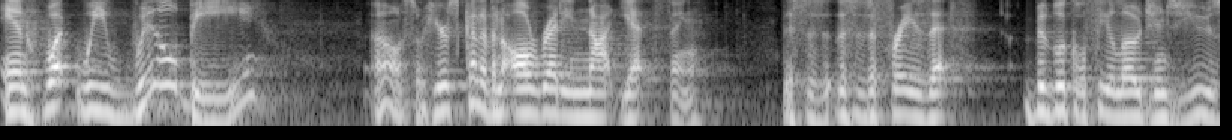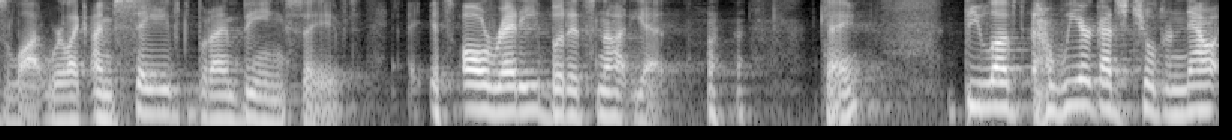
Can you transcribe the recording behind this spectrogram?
And what we will be Oh, so here's kind of an already not yet thing. This is, this is a phrase that biblical theologians use a lot. We're like, I'm saved, but I'm being saved. It's already, but it's not yet. okay? Beloved, we are God's children now,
